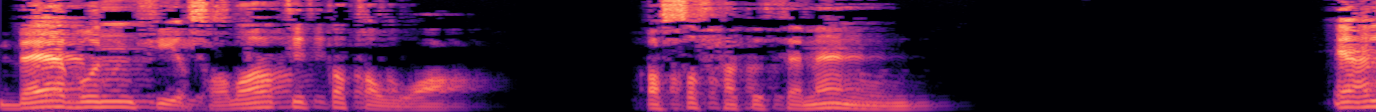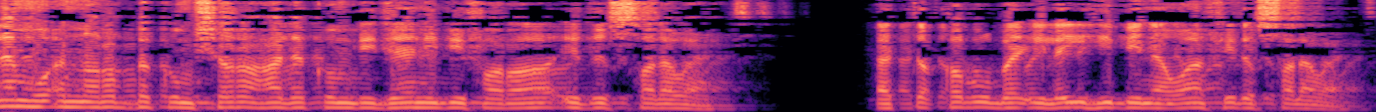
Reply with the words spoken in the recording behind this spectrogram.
باب في صلاة التطوع. الصفحة الثمانون. اعلموا أن ربكم شرع لكم بجانب فرائض الصلوات التقرب إليه بنوافل الصلوات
